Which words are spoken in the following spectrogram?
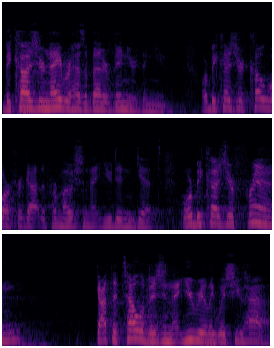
because your neighbor has a better vineyard than you, or because your coworker got the promotion that you didn't get, or because your friend got the television that you really wish you had,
